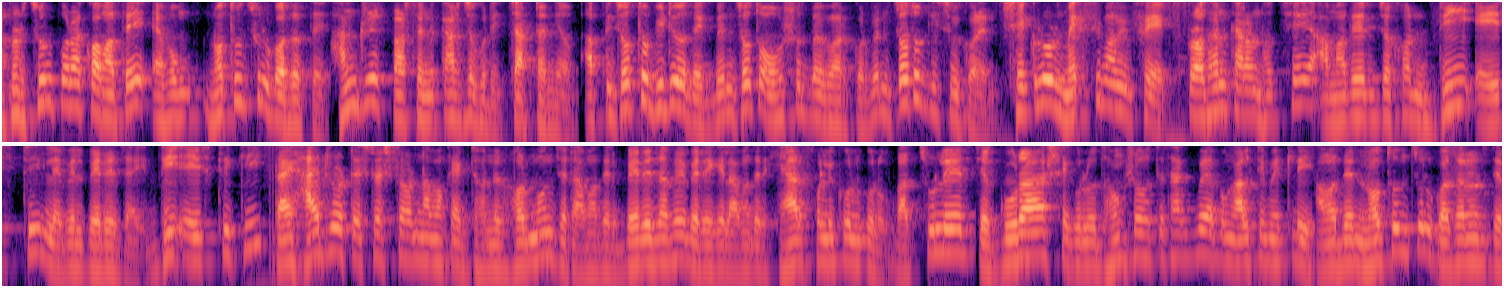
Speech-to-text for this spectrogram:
আপনার চুল পড়া কমাতে এবং নতুন চুল গজাতে হান্ড্রেড পার্সেন্ট কার্যকরী চারটা নিয়ম। আপনি যত ভিডিও দেখবেন, যত ঔষধ ব্যবহার করবেন, যত কিছুই করেন, সেগুলোর ম্যাক্সিমাম ইফেক্ট প্রধান কারণ হচ্ছে আমাদের যখন ডিএইচটি লেভেল বেড়ে যায়। ডিএইচটি কি? তাই ডাইহাইড্রোটেস্টোস্টেরন নামক এক ধরনের হরমোন যেটা আমাদের বেড়ে যাবে, বেড়ে গেলে আমাদের হেয়ার ফলিকুলগুলো বা চুলের যে গোড়া, সেগুলো ধ্বংস হতে থাকবে এবং আলটিমেটলি আমাদের নতুন চুল গজানোর যে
